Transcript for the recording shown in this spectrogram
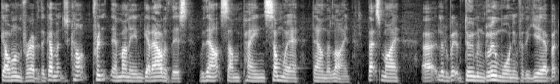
go on forever. The government just can't print their money and get out of this without some pain somewhere down the line. That's my uh, little bit of doom and gloom warning for the year, but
